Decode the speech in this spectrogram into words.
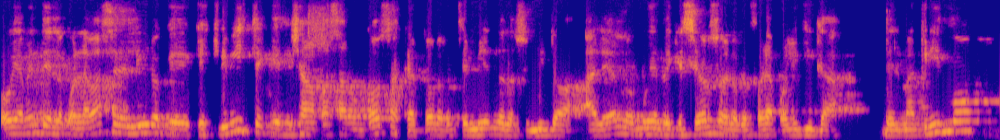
obviamente con la base del libro que, escribiste, que se llama Pasaron Cosas, que a todos los que estén viendo los invito a, leerlo, muy enriquecedor sobre lo que fue la política del macrismo,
